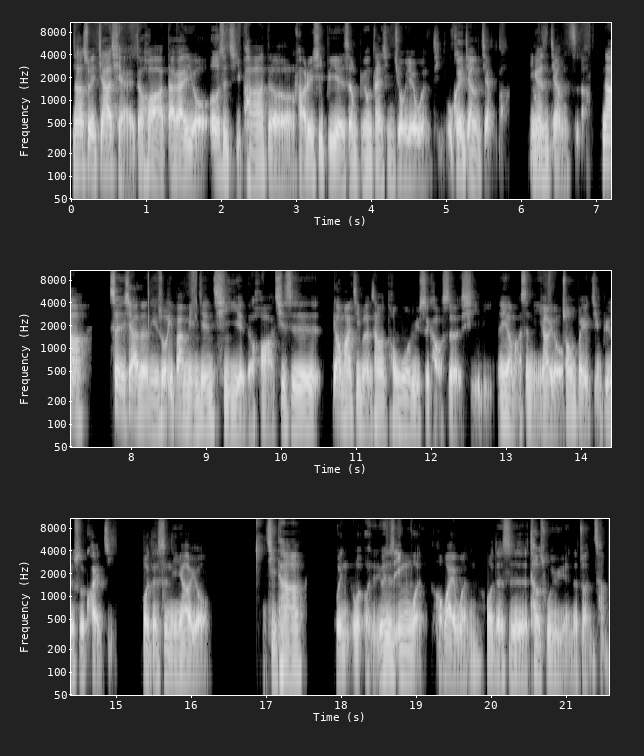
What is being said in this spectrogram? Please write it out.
那所以加起来的话，大概有二十几趴的法律系毕业生不用担心就业问题。我可以这样讲吧？应该是这样子啦。嗯、那剩下的你说一般民间企业的话，其实要么基本上通过律师考试的洗礼，那要么是你要有双背景，比如说会计，或者是你要有其他文文，尤其是英文、外文或者是特殊语言的专长。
